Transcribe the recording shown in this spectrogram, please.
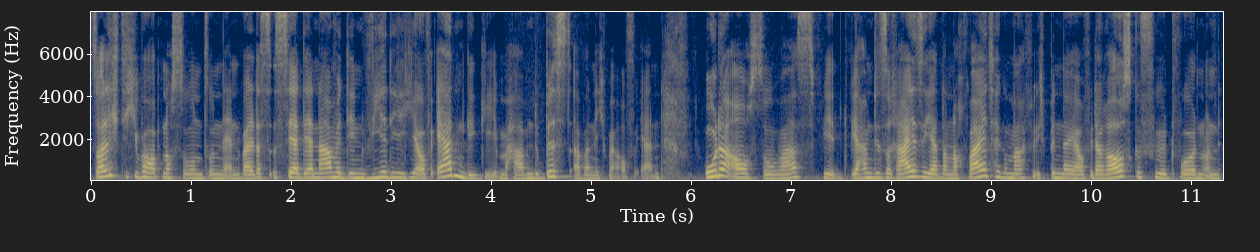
Soll ich dich überhaupt noch so und so nennen? Weil das ist ja der Name, den wir dir hier auf Erden gegeben haben. Du bist aber nicht mehr auf Erden. Oder auch sowas, wir, wir haben diese Reise ja dann noch weitergemacht. Ich bin da ja auch wieder rausgeführt worden und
